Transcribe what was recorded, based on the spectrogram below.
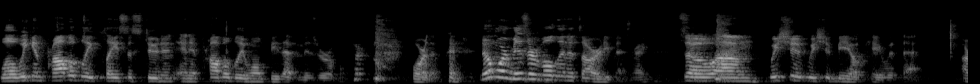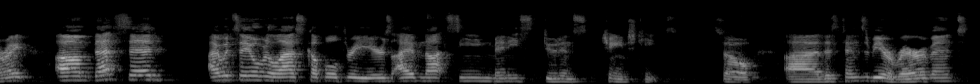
well, we can probably place a student and it probably won't be that miserable for them. no more miserable than it's already been, right? So um, we should we should be okay with that. All right. Um, that said, I would say over the last couple three years, I have not seen many students change teams. So uh, this tends to be a rare event,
